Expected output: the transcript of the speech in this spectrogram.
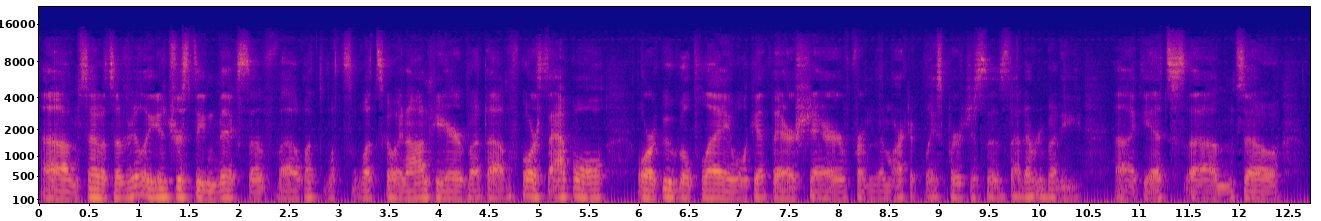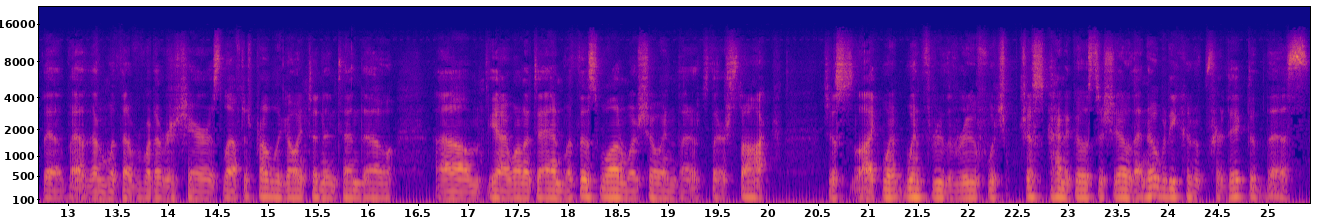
Um, so it's a really interesting mix of uh, what, what's what's going on here. But uh, of course, Apple or Google Play will get their share from the marketplace purchases that everybody uh, gets. Um, so then whatever whatever share is left is probably going to Nintendo. Um, yeah, I wanted to end with this one was showing that it's their stock just like went went through the roof, which just kind of goes to show that nobody could have predicted this.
